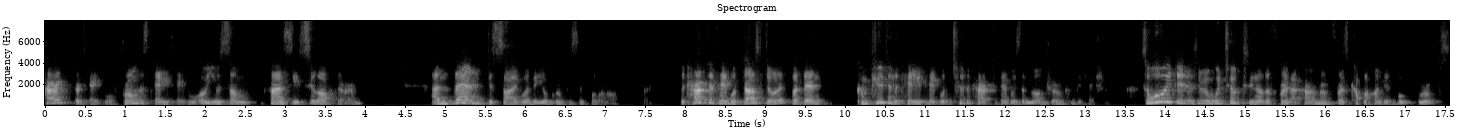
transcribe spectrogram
character table from this Cayley table or use some fancy Sylow theorem, and then decide whether your group is simple or not. The character table does do it, but then computing the Cayley table to the character table is a non-trivial computation. So what we did is we, we took, you know, the first, I can't remember, first couple of hundred book groups,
